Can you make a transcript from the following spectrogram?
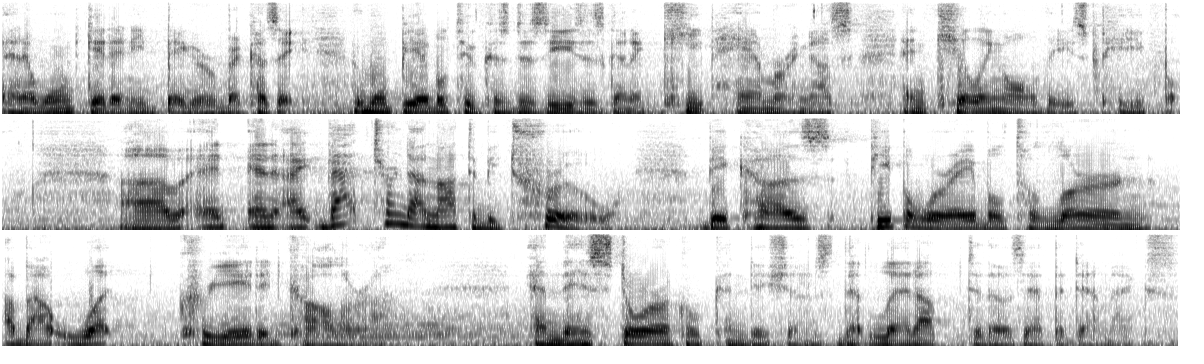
and it won't get any bigger because it, it won't be able to because disease is going to keep hammering us and killing all these people. Um, and, and I, that turned out not to be true because people were able to learn about what created cholera and the historical conditions that led up to those epidemics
